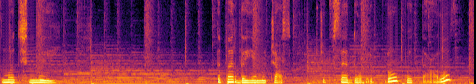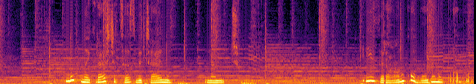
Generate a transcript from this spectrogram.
смачний. Тепер даємо час, щоб все добре пропиталось. Ну, найкраще це, звичайно, на ніч. І зранку будемо пробувати.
